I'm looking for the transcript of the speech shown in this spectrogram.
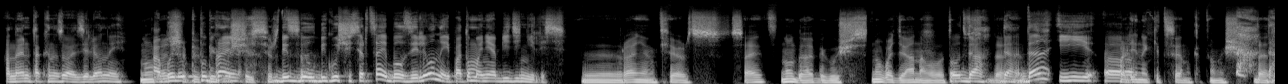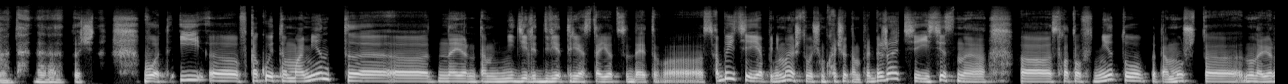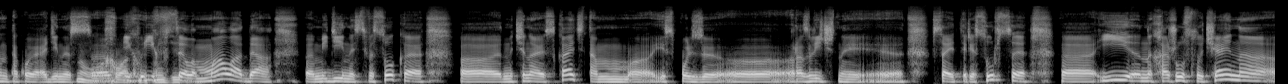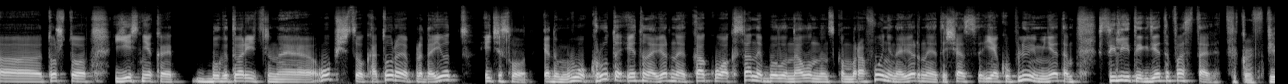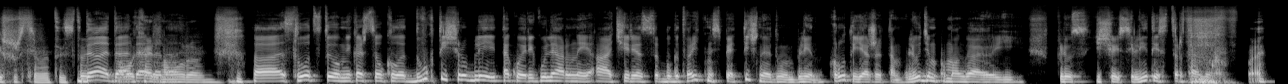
а, наверное, так и называют, зеленый. Ну, а, был, бегущие сердца. Был бегущий сердца и был зеленый, и потом они объединились. Uh, running Hearts сайт. Ну да, бегущий, ну, Водянова. Вот да, да, да, да. И, э, Полина Киценко там еще. Да, да, да, да, да, да точно. Вот. И э, в какой-то момент, э, наверное, там недели две-три остается до этого события, я понимаю, что, в общем, хочу там пробежать. Естественно, э, слотов нету, потому что, ну, наверное, такой один из... Ну, э, их, их в целом мало, да, э, медийность высокая. Э, начинаю искать, там, э, использую э, различные э, сайты, ресурсы, э, и нахожу случайно э, то, что есть некое благотворительное общество, которое продает эти слоты. Я думаю, о, круто, это, наверное, как у Оксаны было на лондонском марафоне, наверное, это сейчас я куплю, и меня там с элитой где-то поставят. Такой впишешься в эту историю да, да, по локальному да, да, уровню. А, слот стоил, мне кажется, около 2000 рублей, такой регулярный, а через благотворительность 5000, ну, я думаю, блин, круто, я же там людям помогаю, и плюс еще и с элитой стартану.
